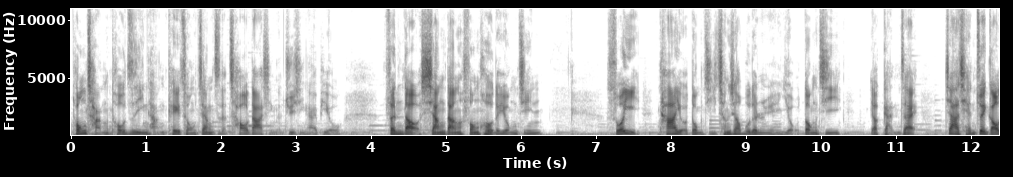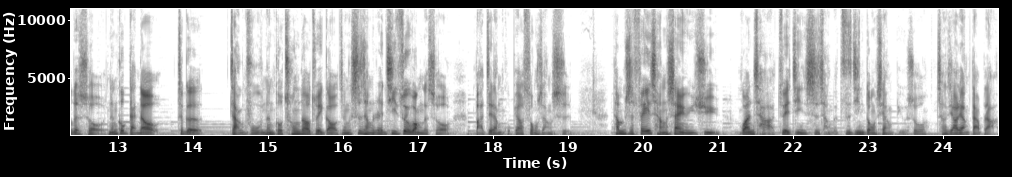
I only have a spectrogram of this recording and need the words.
通常投资银行可以从这样子的超大型的巨型 IPO 分到相当丰厚的佣金，所以他有动机，承销部的人员有动机要赶在价钱最高的时候，能够赶到这个涨幅能够冲到最高，整个市场人气最旺的时候，把这档股票送上市。他们是非常善于去观察最近市场的资金动向，比如说成交量大不大，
